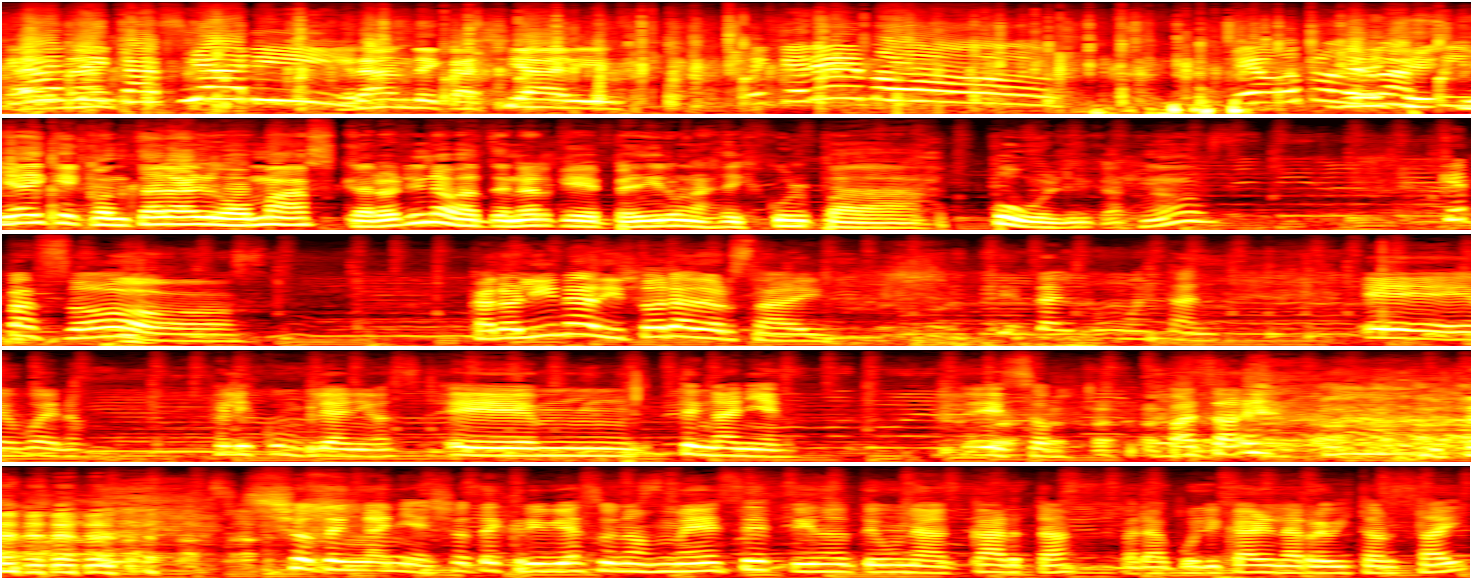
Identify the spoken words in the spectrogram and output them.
¡Grande Hernán- Casiari! Grande Casiari. ¡Te queremos! Otro Y de hay, Racing. que, y hay que contar algo más. Carolina va a tener que pedir unas disculpas públicas, ¿no? ¿Qué pasó? Carolina, editora de Orsay. ¿Qué tal? ¿Cómo están? Eh, bueno, feliz cumpleaños. Eh, te engañé. Eso. Pasa. yo te engañé. Yo te escribí hace unos meses pidiéndote una carta para publicar en la revista Orsay.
